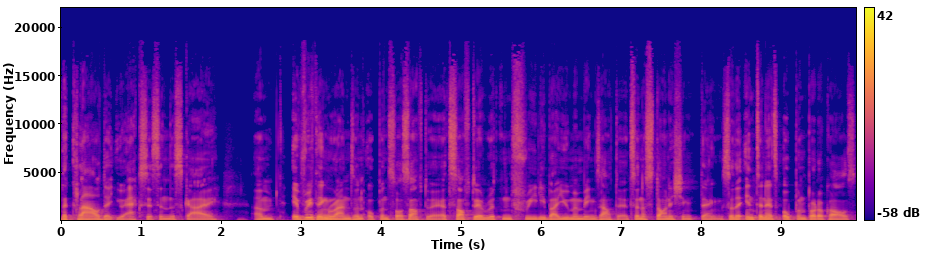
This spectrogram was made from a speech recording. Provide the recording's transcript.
the cloud that you access in the sky. Um, everything runs on open source software. It's software written freely by human beings out there. It's an astonishing thing. So the internet's open protocols,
